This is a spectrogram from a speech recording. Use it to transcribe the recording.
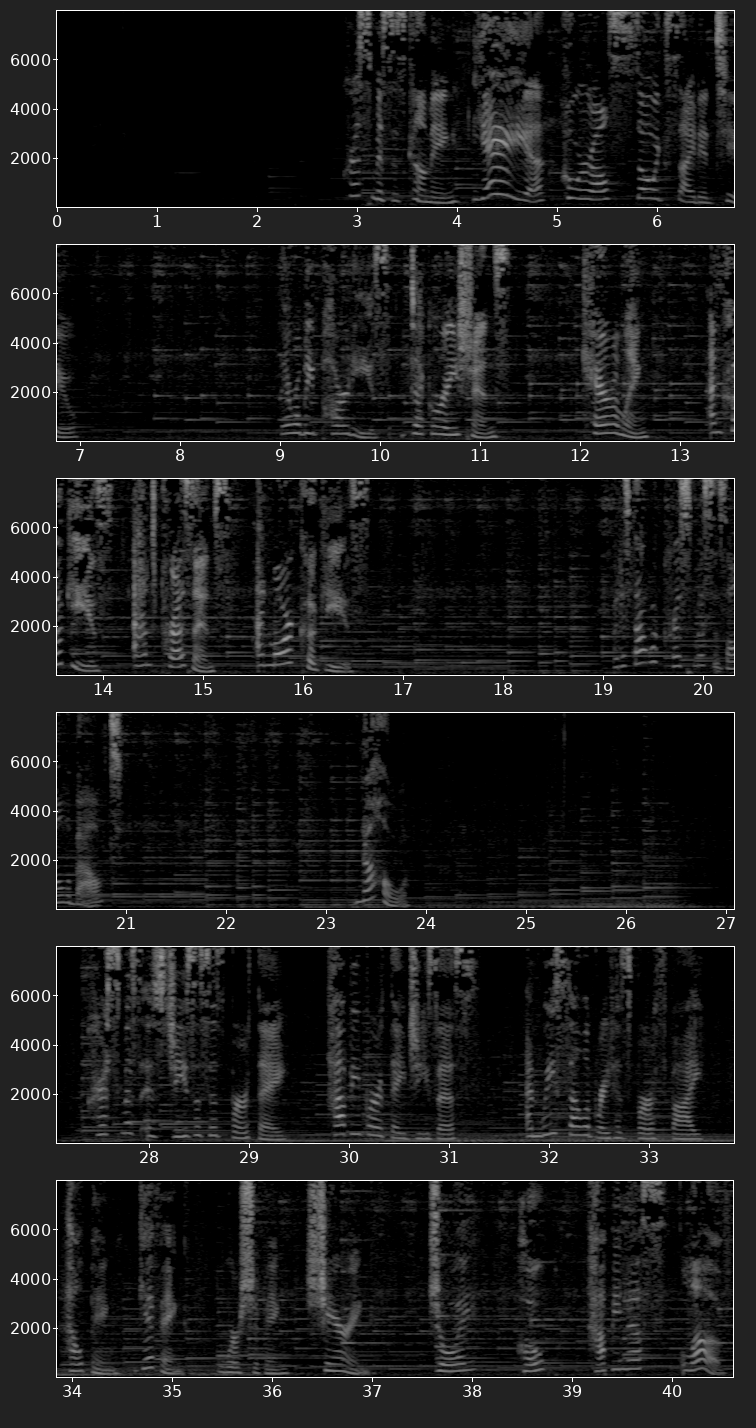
Christmas is coming. Yay! We're all so excited too. There will be parties, decorations, caroling, and cookies, and presents, and more cookies. But is that what Christmas is all about? No. Christmas is Jesus' birthday. Happy birthday, Jesus. And we celebrate his birth by helping, giving, worshiping, sharing, joy, hope, happiness, love.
